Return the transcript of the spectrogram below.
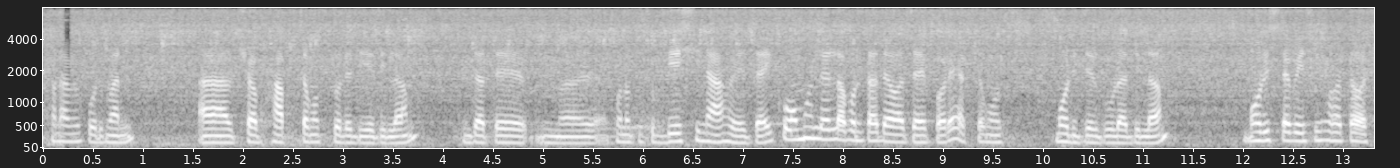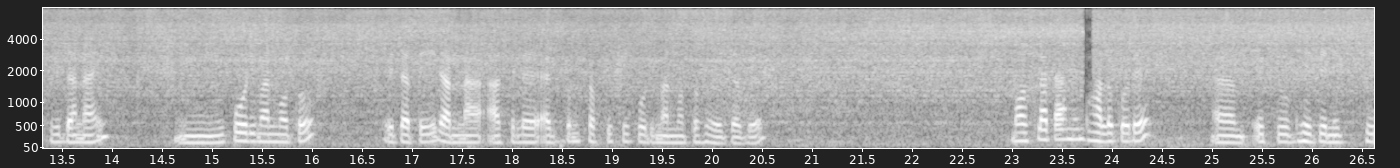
এখন আমি পরিমাণ সব হাফ চামচ করে দিয়ে দিলাম, যাতে কোনো কিছু বেশি না হয়ে যায়। কম হলে লবণটা দেওয়া যায় পরে, এক চামচ মরিচের গুঁড়া দিলাম। মরিচটা বেশি হওয়াতে অসুবিধা নাই। পরিমাণ মতো এটাতেই রান্না আসলে একদম সব কিছু পরিমাণ মতো হয়ে যাবে। মশলাটা আমি ভালো করে একটু ভেজে নিচ্ছি।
